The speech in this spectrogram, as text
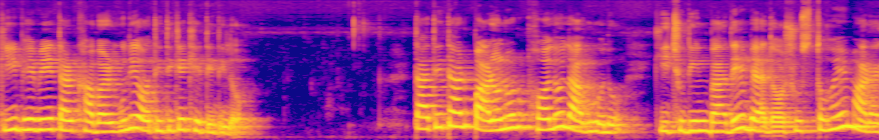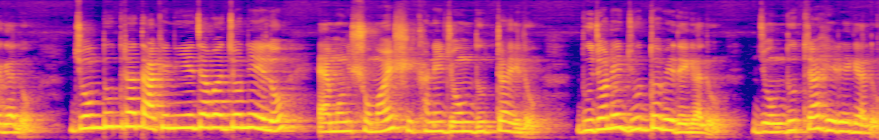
কি ভেবে তার খাবারগুলি অতিথিকে খেতে দিল। তাতে তার পারনোর ফলও লাভ হলো। কিছুদিন বাদে ব্যাদ অসুস্থ হয়ে মারা গেল। যমদূতরা তাকে নিয়ে যাবার জন্য এলো। এমন সময় সেখানে যমদূতরা এলো। দুজনের যুদ্ধ বেঁধে গেল। যমদূতরা হেরে গেল।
